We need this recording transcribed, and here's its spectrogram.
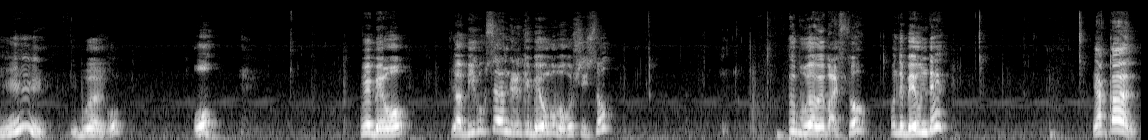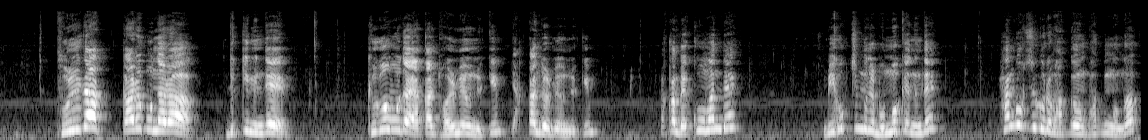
음, 뭐야 이거? 어? 왜 매워? 야 미국 사람들 이렇게 매운 거 먹을 수 있어? 이거 뭐야 왜 맛있어? 어, 근데 매운데? 약간 불닭 까르보나라 느낌인데 그거보다 약간 덜 매운 느낌? 약간 덜 매운 느낌? 약간 매콤한데? 미국 친구들 못 먹겠는데? 한국식으로 바꾼, 바꾼 건가?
